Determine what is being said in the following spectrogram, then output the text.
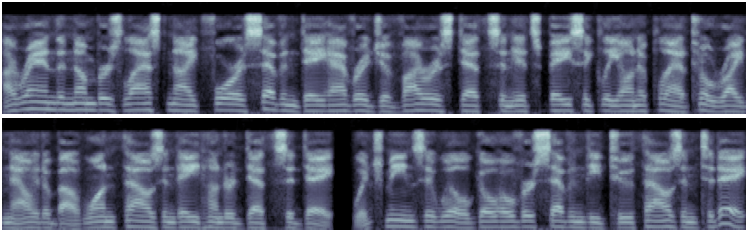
I ran the numbers last night for a seven day average of virus deaths, and it's basically on a plateau right now at about 1,800 deaths a day, which means it will go over 72,000 today.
